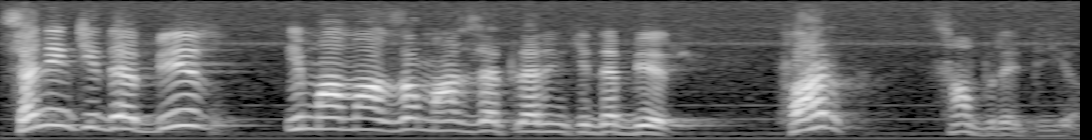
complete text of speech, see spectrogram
Seninki de bir, İmam-ı Azam Hazretlerinki de bir. Fark sabrediyor.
